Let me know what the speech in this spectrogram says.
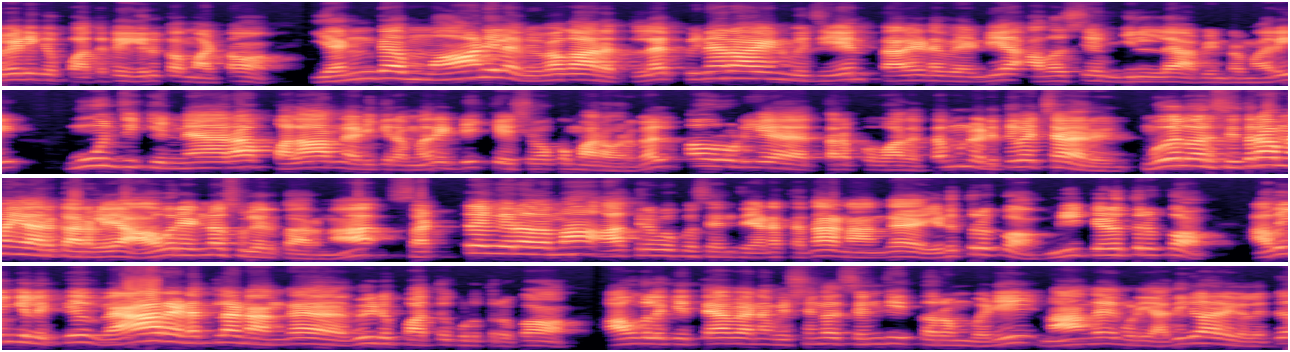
வேடிக்கை பார்த்துட்டு இருக்க மாட்டோம். எங்க மாநில விவகாரத்துல பினராயி விஜயன் தலையிட வேண்டிய அவசியம் இல்லை அப்படின்ற மாதிரி மூஞ்சிக்கு நேரா பலார்னு அடிக்கிற மாதிரி டி கே சிவகுமார் அவர்கள் அவருடைய தரப்பு வாதத்தை முன்னெடுத்து வச்சாரு. முதல்வர் சித்தராமையா இருக்கார் இல்லையா? அவர் என்ன சொல்லியிருக்காருன்னா சட்டவிரோதமா ஆக்கிரமிப்பு செஞ்ச இடத்தை தான் நாங்க எடுத்திருக்கோம் மீட் எடுத்திருக்கோம். அவங்களுக்கு வேற இடத்துல நாங்க வீடு பார்த்து கொடுத்துருக்கோம். அவங்களுக்கு தேவையான விஷயங்கள் செஞ்சு தரும்படி நாங்க எங்களுடைய அதிகாரிகளுக்கு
